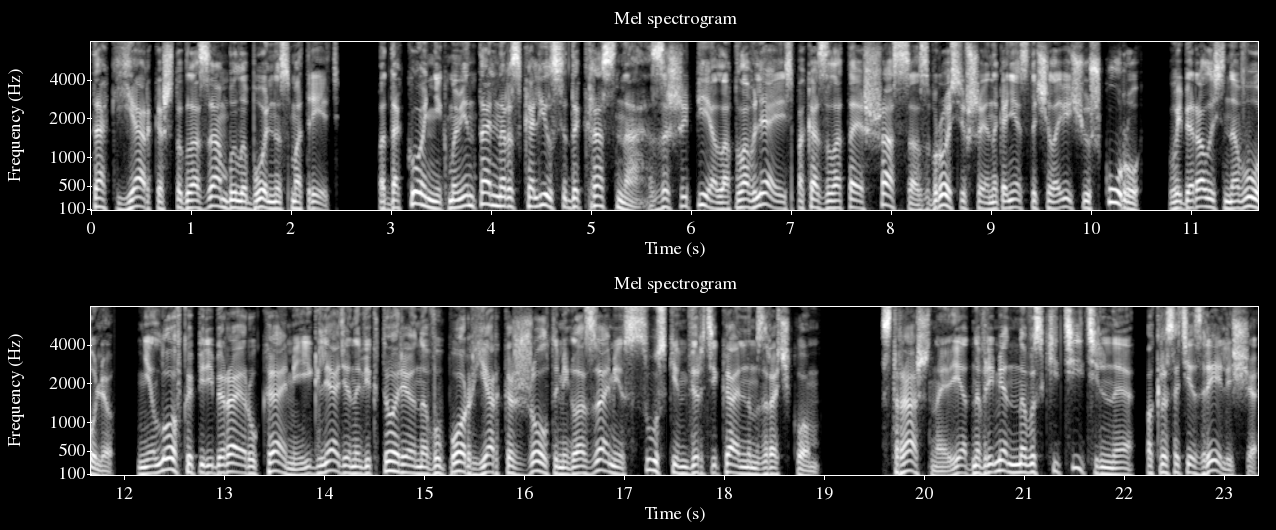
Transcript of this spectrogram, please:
так ярко, что глазам было больно смотреть. Подоконник моментально раскалился до красна, зашипел, оплавляясь, пока золотая шасса, сбросившая наконец-то человечью шкуру, выбиралась на волю, неловко перебирая руками и глядя на Викториана в упор ярко-желтыми глазами с узким вертикальным зрачком. Страшное и одновременно восхитительное по красоте зрелища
